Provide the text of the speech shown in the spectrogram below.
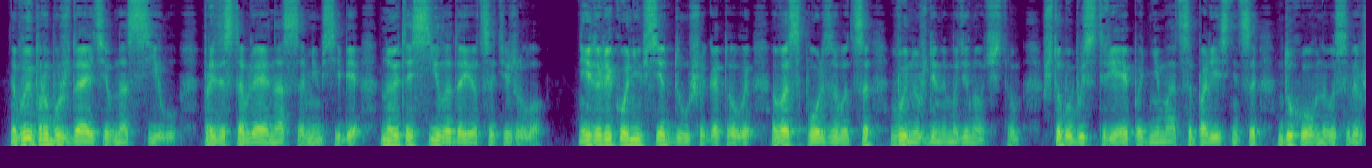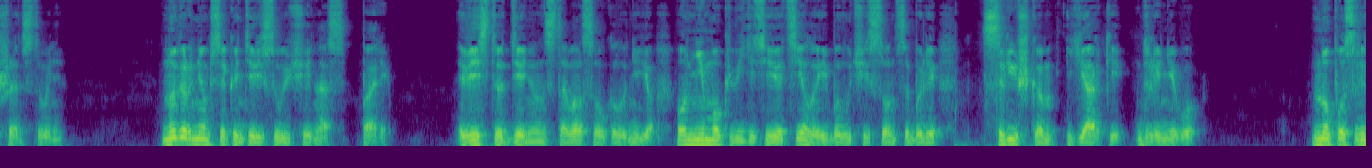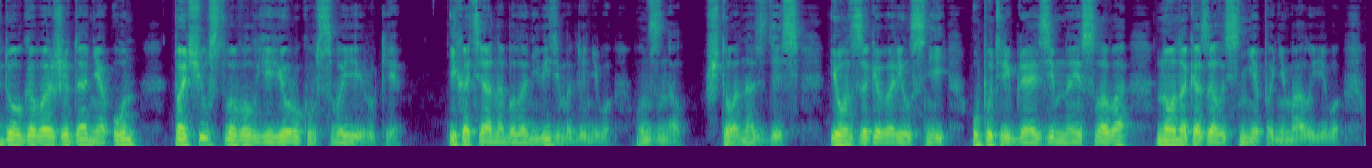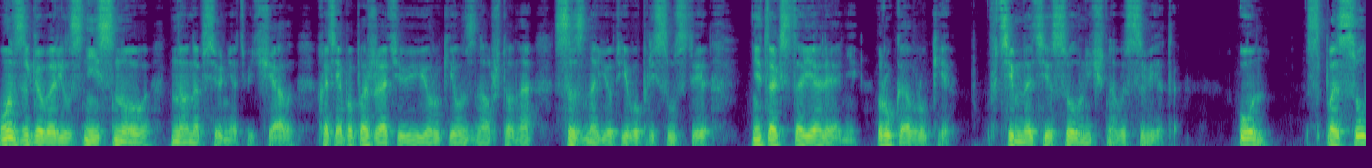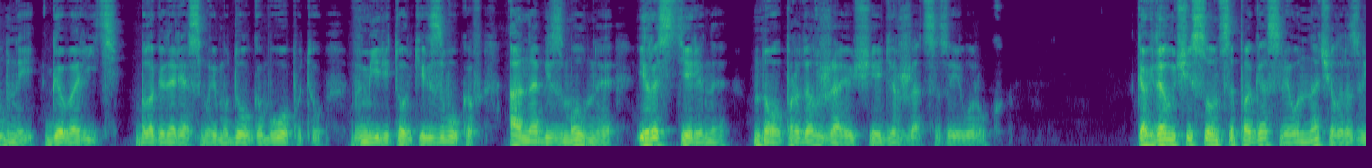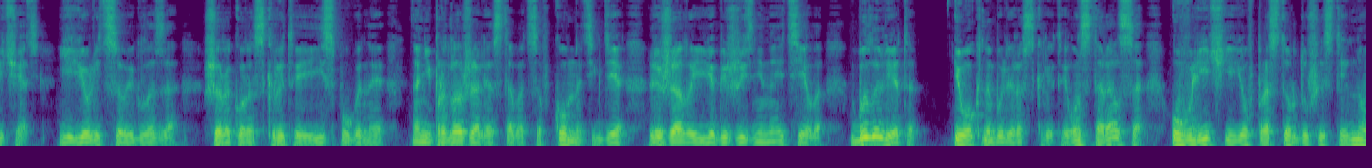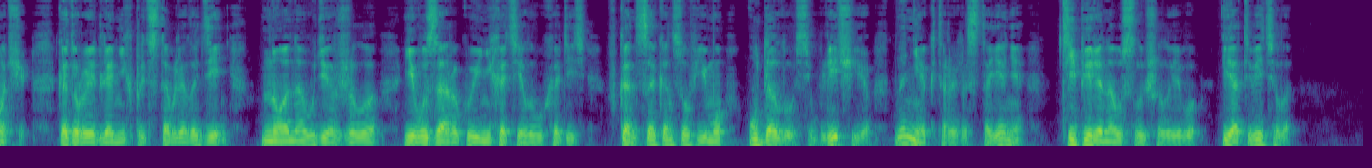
Вы пробуждаете в нас силу, предоставляя нас самим себе, но эта сила дается тяжело. И далеко не все души готовы воспользоваться вынужденным одиночеством, чтобы быстрее подниматься по лестнице духовного совершенствования. Но вернемся к интересующей нас паре. Весь тот день он оставался около нее. Он не мог видеть ее тело, ибо лучи солнца были слишком ярки для него. Но после долгого ожидания он почувствовал ее руку в своей руке. И хотя она была невидима для него, он знал, что она здесь, и он заговорил с ней, употребляя земные слова, но она, казалось, не понимала его. Он заговорил с ней снова, но она все не отвечала, хотя по пожатию ее руки он знал, что она сознает его присутствие. И так стояли они, рука в руке, в темноте солнечного света. Он, способный говорить, благодаря своему долгому опыту в мире тонких звуков, она безмолвная и растерянная, но продолжающая держаться за его руку. Когда лучи солнца погасли, он начал различать ее лицо и глаза, широко раскрытые и испуганные. Они продолжали оставаться в комнате, где лежало ее безжизненное тело. Было лето, и окна были раскрыты. Он старался увлечь ее в простор душистой ночи, которая для них представляла день, но она удерживала его за руку и не хотела уходить. В конце концов ему удалось увлечь ее на некоторое расстояние. Теперь она услышала его и ответила.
